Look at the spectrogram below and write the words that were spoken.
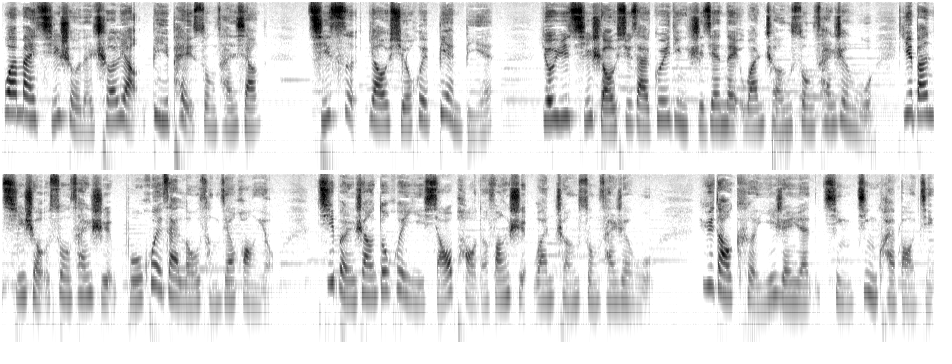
外卖骑手的车辆必配送餐箱，其次要学会辨别。由于骑手需在规定时间内完成送餐任务，一般骑手送餐时不会在楼层间晃悠，基本上都会以小跑的方式完成送餐任务。遇到可疑人员，请尽快报警。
